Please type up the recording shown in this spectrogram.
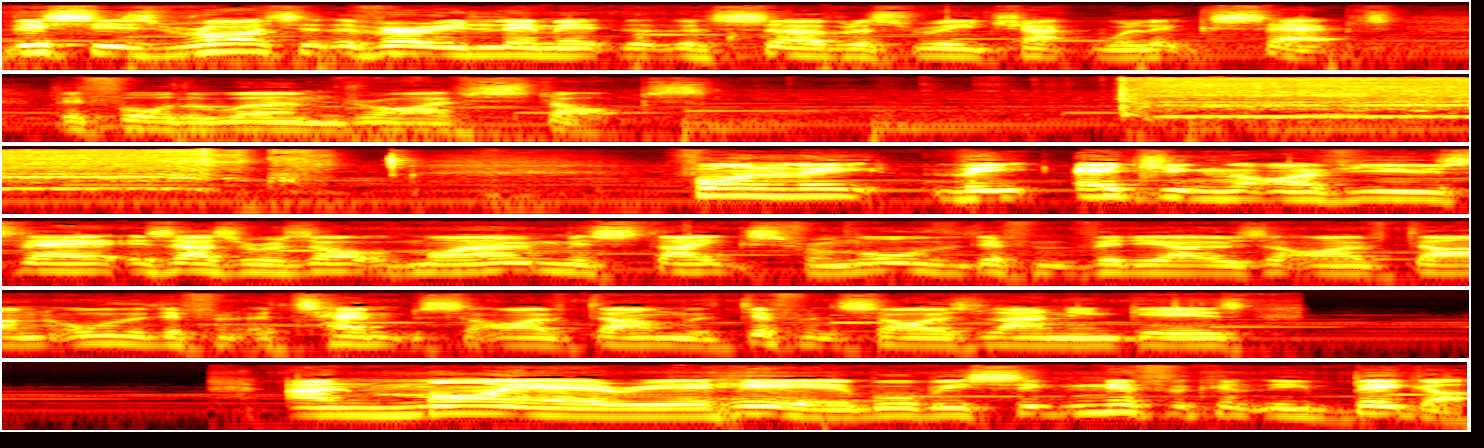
this is right at the very limit that the servoless retract will accept before the worm drive stops. Finally, the edging that I've used there is as a result of my own mistakes from all the different videos that I've done, all the different attempts that I've done with different size landing gears. And my area here will be significantly bigger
